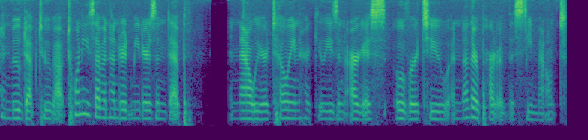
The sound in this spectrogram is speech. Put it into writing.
and moved up to about 2,700 meters in depth. And now we are towing Hercules and Argus over to another part of the seamount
